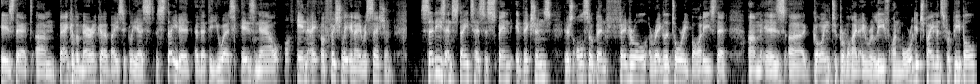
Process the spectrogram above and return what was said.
is that um, Bank of America basically has stated that the U.S. is now in a, officially in a recession. Cities and states has suspended evictions. There's also been federal regulatory bodies that um, is uh, going to provide a relief on mortgage payments for people.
